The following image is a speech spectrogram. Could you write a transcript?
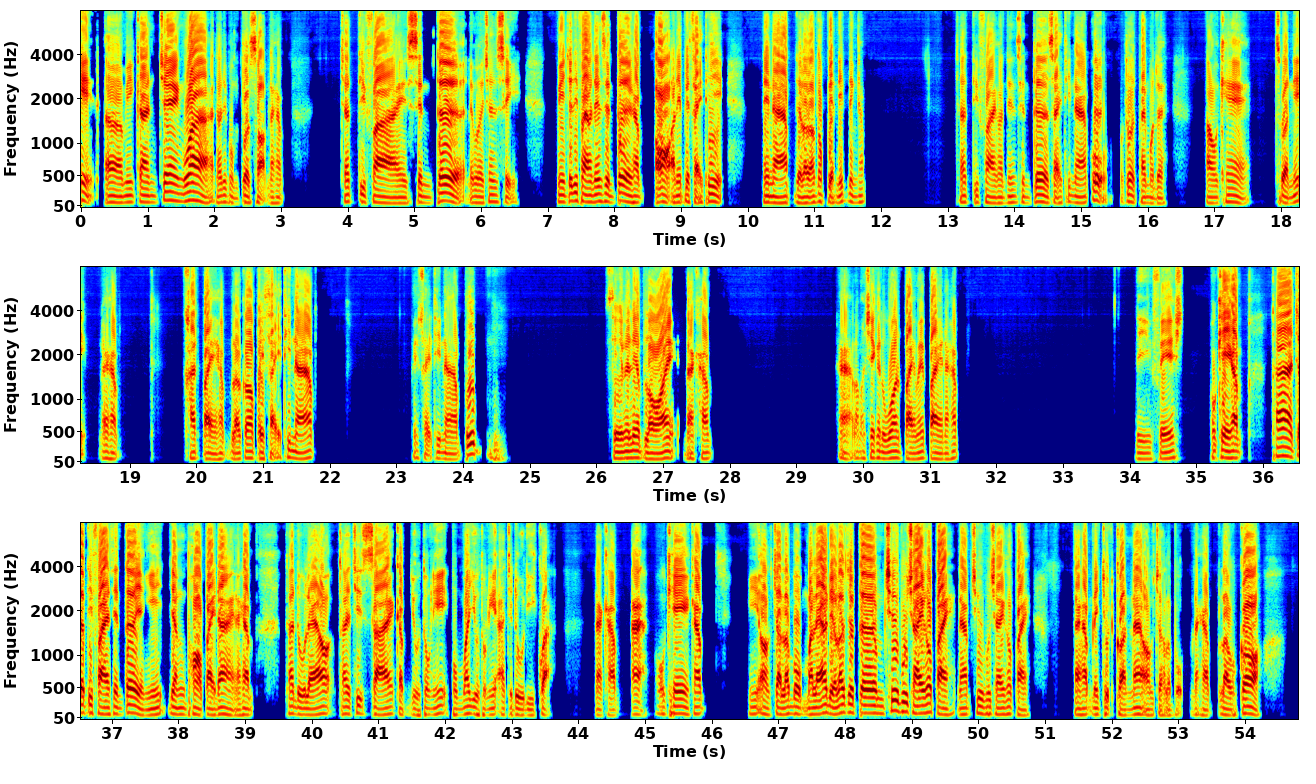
มีการแจ้งว่าเท่าที่ผมตรวจสอบนะครับ justify center ในเวอร์ชัน4 มี justify content center ครับอ๋ออันนี้ไปใส่ที่ใน nav เดี๋ยวเราต้องเปลี่ยนนิดนึงครับ justify content center ใส่ที่ nav โอ้ขอโทษไปหมดเลย เอาแค่ส่วนนี้นะครับ คัดไปครับ แล้วก็ไปใส่ที่น้ำ ไปใส่ที่น้ำปุ๊บเซฟให้เรียบร้อยนะครับอ่าเรามาเช็คกันดูว่ามันไปไม่ไปนะครับ refresh โอเคครับ ถ้า justify center อย่างนี้ยังพอไปได้นะครับ ถ้าดูแล้วถ้าชิดซ้ายกับอยู่ตรงนี้ ผมว่าอยู่ตรงนี้อาจจะดูดีกว่านะครับอะโอเคครับมีออกจากระบบมาแล้ว เดี๋ยวเราจะเติมชื่อผู้ใช้เข้าไปนะครับ ชื่อผู้ใช้เข้าไป นะครับในจุดก่อนหน้าออกจากระบบนะครับ เราก็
